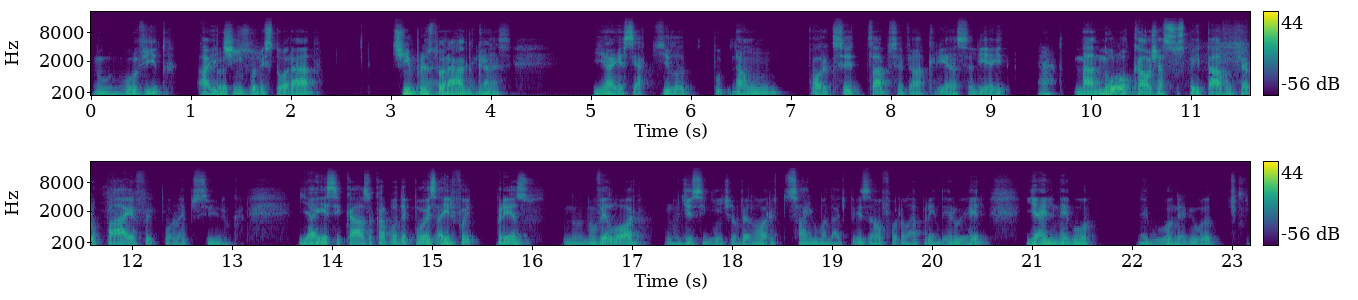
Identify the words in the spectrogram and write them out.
no, no ouvido. Aí Putz. tímpano estourado. Tímpano da- estourado, cara. E aí, assim, aquilo dá um. A hora que você, sabe, você vê uma criança ali, aí. É. Na, no local já suspeitavam que era o pai. Eu falei, pô, não é possível, cara. E aí esse caso acabou depois. Aí ele foi preso no, no velório. No dia seguinte, no velório, saiu o mandado de prisão, foram lá, prenderam ele. E aí ele negou. Negou, negou. Tipo,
